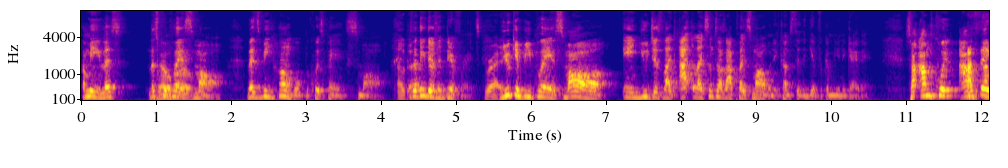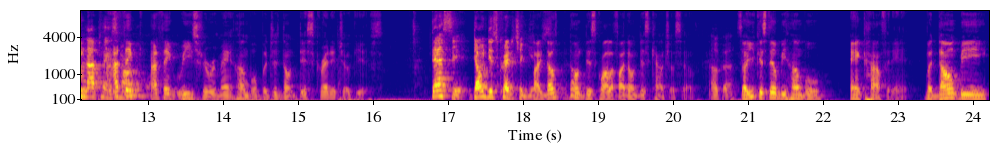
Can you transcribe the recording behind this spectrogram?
I mean, let's let's No, quit playing bro. small. Let's be humble, but quit playing small. Okay. Because I think there's a difference. Right. You can be playing small, and you just like I like sometimes I play small when it comes to the gift of communicating. So I'm quit. I'm, I think. I'm not playing I small think. no more. I think we should remain humble, but just don't discredit your gifts. That's it. Don't discredit your gifts. Like don't don't disqualify. Don't discount yourself. Okay. So you can still be humble and confident, but don't be.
